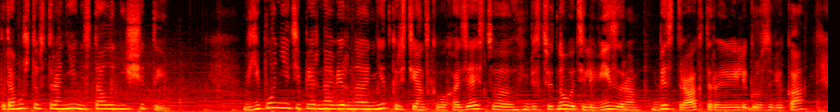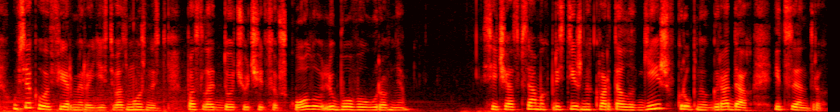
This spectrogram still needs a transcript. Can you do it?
потому что в стране не стало нищеты. В Японии теперь, наверное, нет крестьянского хозяйства без цветного телевизора, без трактора или грузовика. У всякого фермера есть возможность послать дочь учиться в школу любого уровня. Сейчас в самых престижных кварталах гейш в крупных городах и центрах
